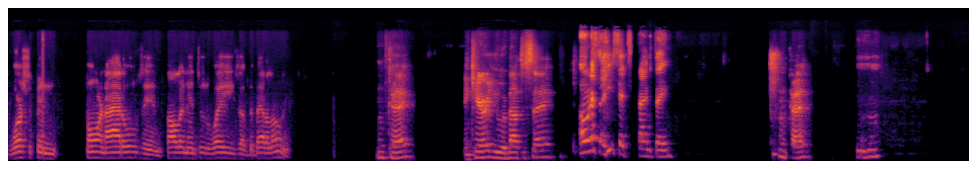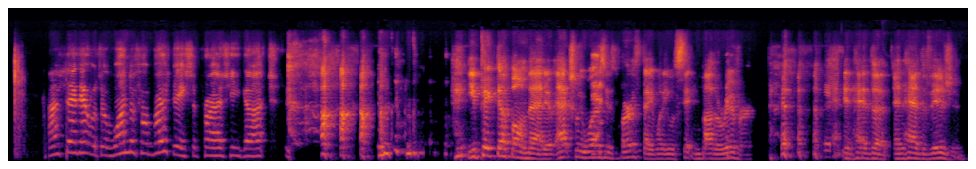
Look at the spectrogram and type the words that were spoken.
worshiping foreign idols and falling into the ways of the Babylonians. Okay. And Carrie, you were about to say? Oh, that's he said the same thing. Okay. Mm-hmm. I said that was a wonderful birthday surprise he got. you picked up on that. It actually was his birthday when he was sitting by the river yeah. and had the and had the vision.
